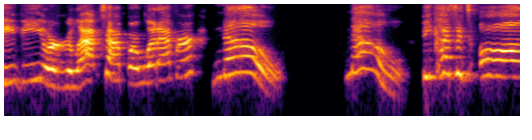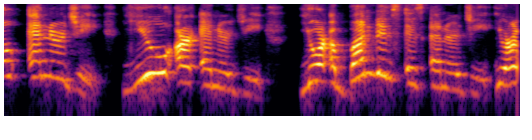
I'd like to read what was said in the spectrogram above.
TV or your laptop or whatever? No. No, because it's all energy. You are energy. Your abundance is energy. Your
